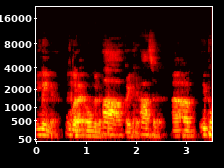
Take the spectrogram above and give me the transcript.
இங்க இங்க உங்களை உங்களுக்கு இப்போ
